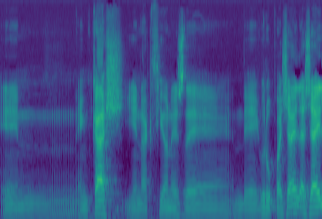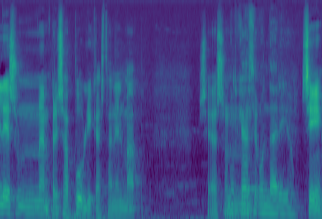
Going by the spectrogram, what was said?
en, en cash y en acciones de, de Grupo Agile. Agile es una empresa pública, está en el MAP. O sea, son... Mercado secundario. Sí,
